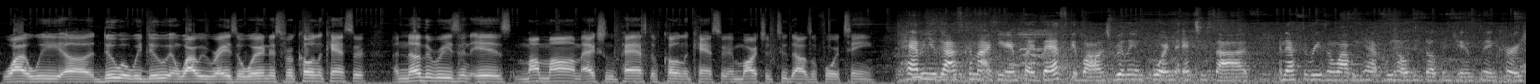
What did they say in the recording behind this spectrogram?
why we uh, do what we do and why we raise awareness for colon cancer. Another reason is my mom actually passed of colon cancer in March of 2014. Having you guys come out here and play basketball is really important to exercise, and that's the reason why we have we hold these open gyms to encourage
